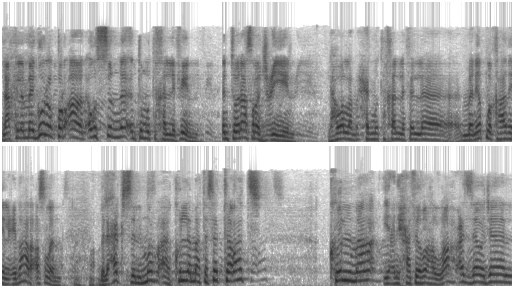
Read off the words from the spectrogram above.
لكن لما يقول القرآن أو السنة أنتم متخلفين أنتم ناس رجعيين. لا والله ما حد متخلف إلا من يطلق هذه العبارة أصلا. بالعكس المرأة كلما تسترت كل ما يعني حفظها الله عز وجل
